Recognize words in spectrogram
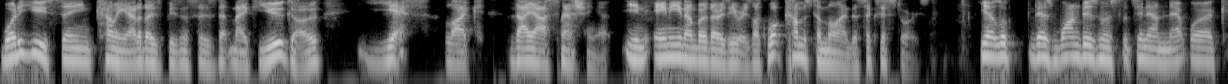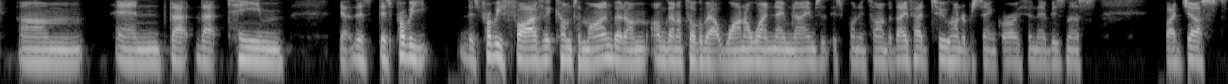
what are you seeing coming out of those businesses that make you go yes like they are smashing it in any number of those areas like what comes to mind the success stories Yeah, look, there's one business that's in our network, um, and that that team, yeah, there's there's probably there's probably five that come to mind, but I'm I'm going to talk about one. I won't name names at this point in time, but they've had 200% growth in their business by just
